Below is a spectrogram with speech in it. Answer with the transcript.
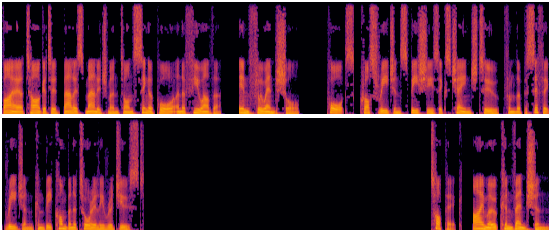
Via targeted ballast management on Singapore and a few other influential Ports, cross-region species exchange too, from the Pacific region can be combinatorially reduced. IMO Convention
